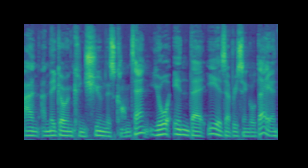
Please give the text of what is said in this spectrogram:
and and they go and consume this content, you're in their ears every single day. And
